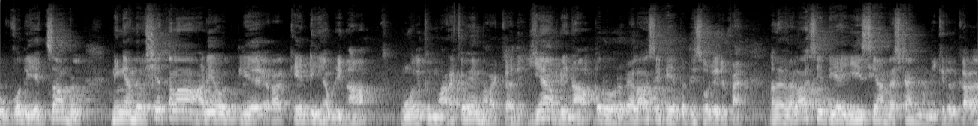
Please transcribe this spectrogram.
ஒவ்வொரு எக்ஸாம்பிள் நீங்கள் அந்த விஷயத்தெல்லாம் ஆடியோ கிளியராக கேட்டிங்க அப்படின்னா உங்களுக்கு மறக்கவே மறக்காது. ஏன் அப்படின்னா ஒரு ஒரு வெலாசிட்டியை பற்றி சொல்லியிருப்பேன். அந்த வெலாசிட்டியை ஈஸியாக அண்டர்ஸ்டாண்ட் பண்ணிக்கிறதுக்காக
